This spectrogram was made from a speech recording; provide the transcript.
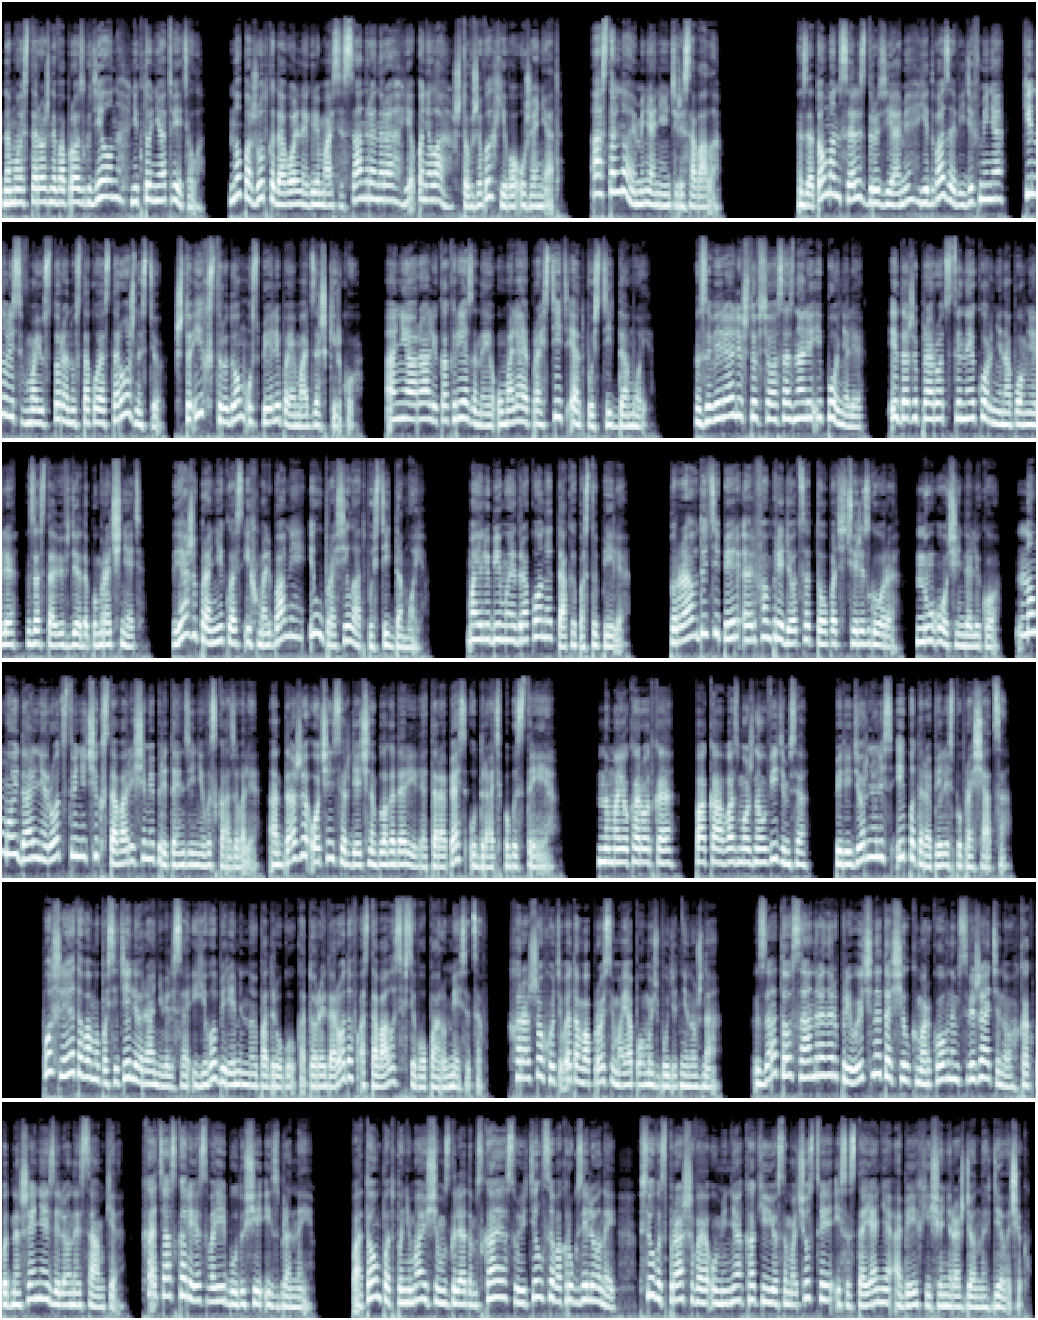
На мой осторожный вопрос, где он, никто не ответил. но по жутко довольной гримасе Санренера я поняла, что в живых его уже нет. А остальное меня не интересовало. Зато Мансель с друзьями, едва завидев меня, кинулись в мою сторону с такой осторожностью, что их с трудом успели поймать за шкирку. Они орали, как резаные, умоляя простить и отпустить домой. Заверяли, что все осознали и поняли, и даже про родственные корни напомнили, заставив деда помрачнеть. Я же прониклась их мольбами и упросила отпустить домой. Мои любимые драконы так и поступили. Правда, теперь эльфам придется топать через горы. Ну, очень далеко. Но мой дальний родственничек с товарищами претензий не высказывали, а даже очень сердечно благодарили, торопясь удрать побыстрее. На мое короткое «пока, возможно, увидимся» передернулись и поторопились попрощаться. После этого мы посетили Раннивельса и его беременную подругу, которой до родов оставалось всего пару месяцев. Хорошо, хоть в этом вопросе моя помощь будет не нужна. Зато Санренер привычно тащил к морковным свежатину, как подношение зеленой самки, хотя скорее своей будущей избранной. Потом, под понимающим взглядом Ская, суетился вокруг зеленой, все выспрашивая у меня, как ее самочувствие и состояние обеих еще нерожденных девочек.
